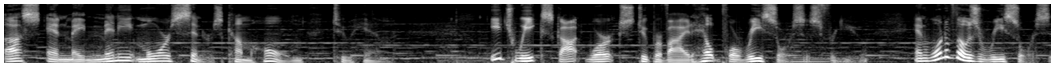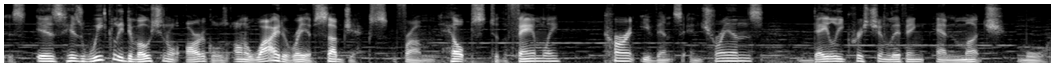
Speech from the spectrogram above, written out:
us, and may many more sinners come home to Him. Each week, Scott works to provide helpful resources for you, and one of those resources is his weekly devotional articles on a wide array of subjects, from helps to the family, current events and trends, daily Christian living, and much more.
